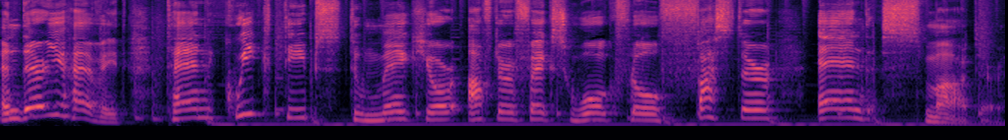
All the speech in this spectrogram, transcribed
And there you have it, 10 quick tips to make your After Effects workflow faster and smarter.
